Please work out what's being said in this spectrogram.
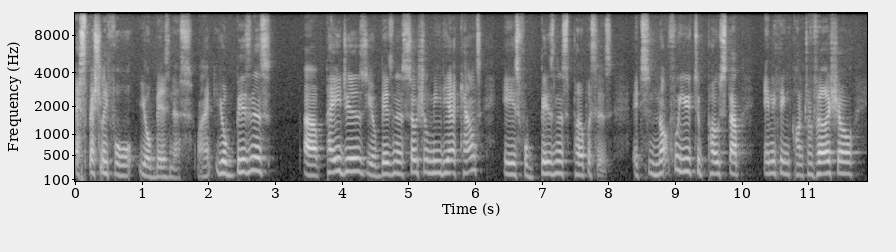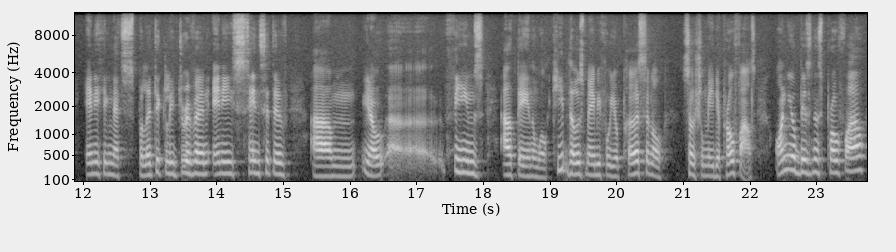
especially for your business, right? Your business uh, pages, your business social media accounts is for business purposes. It's not for you to post up anything controversial, anything that's politically driven, any sensitive um, you know, uh, themes out there in the world. Keep those maybe for your personal social media profiles. On your business profile,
